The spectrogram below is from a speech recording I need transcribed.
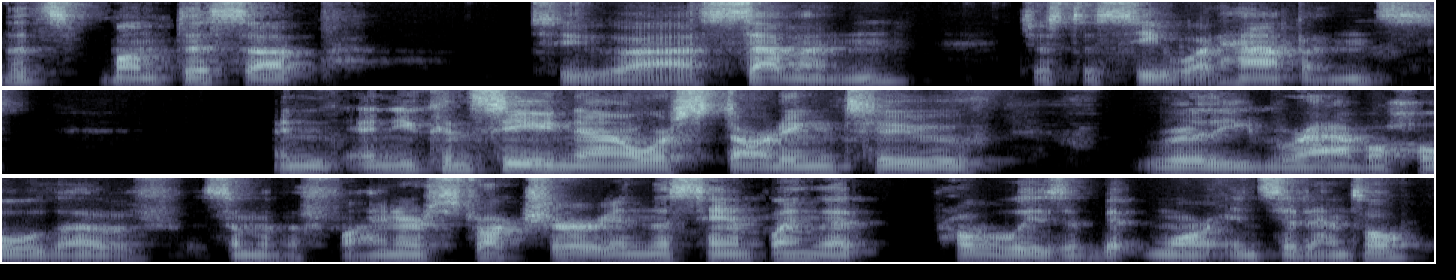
Let's bump this up to uh, seven just to see what happens. And, and you can see now we're starting to really grab a hold of some of the finer structure in the sampling that probably is a bit more incidental.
